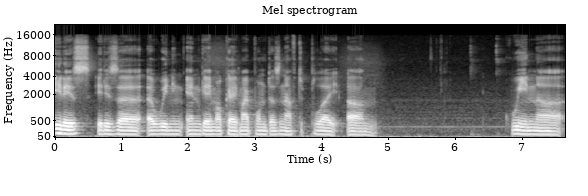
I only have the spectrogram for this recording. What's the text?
it is it is a, a winning endgame. Okay my pawn doesn't have to play um, queen uh,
